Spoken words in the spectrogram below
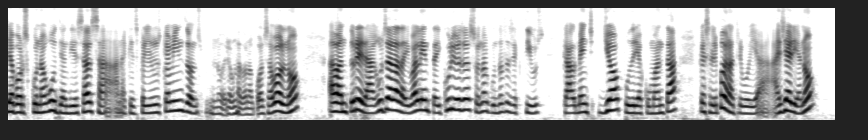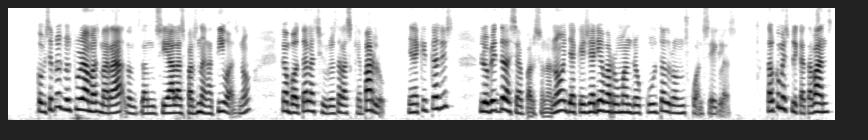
llavors conegut i endinsar-se en aquests perillosos camins, doncs no era una dona qualsevol, no? Aventurera, agosarada i valenta i curiosa són alguns dels adjectius que almenys jo podria comentar que se li poden atribuir a, a Gèria, no? Com sempre, als meus programes m'agrada doncs, denunciar les parts negatives no? que envolten les figures de les que parlo. I en aquest cas és l'obret de la seva persona, no? ja que Gèria va romandre oculta durant uns quants segles. Tal com he explicat abans,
